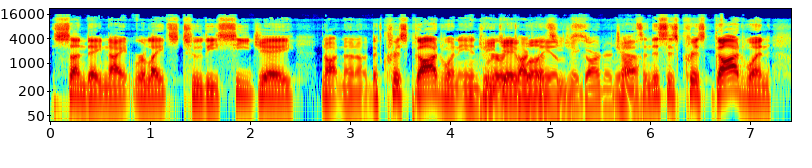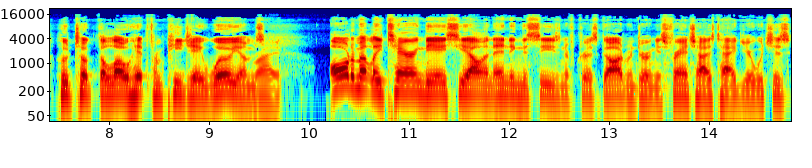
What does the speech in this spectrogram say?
Sunday night relates to the CJ, not no no, the Chris Godwin injury. PJ Williams. CJ Gardner Johnson. Yeah. This is Chris Godwin who took the low hit from PJ Williams. Right ultimately tearing the ACL and ending the season of Chris Godwin during his franchise tag year, which is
